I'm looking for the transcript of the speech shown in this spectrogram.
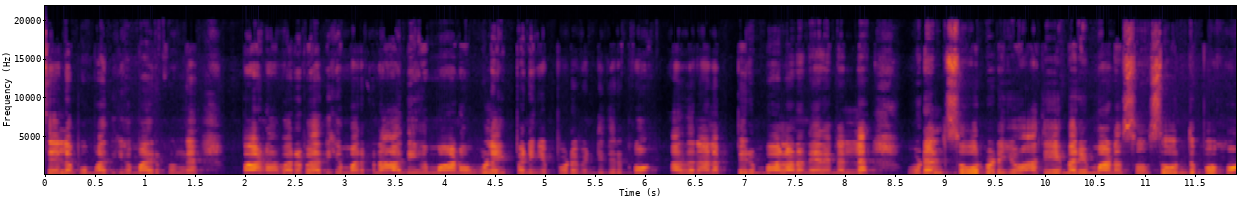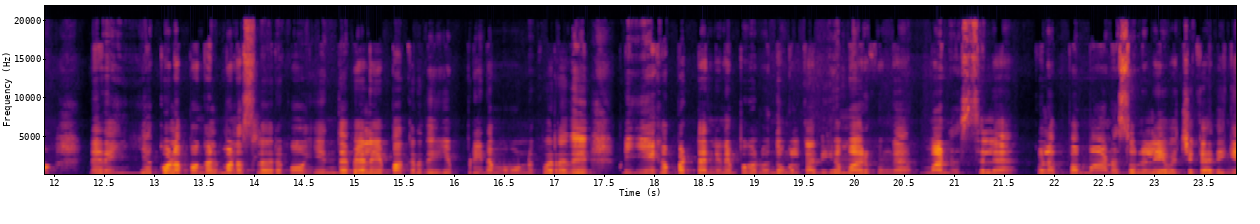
செலவும் அதிகமாக இருக்குங்க. பண வரவு அதிகமாக இருக்குன்னா அதிகமான உழைப்பை நீங்கள் போட வேண்டியது இருக்கும். அதனால் பெரும்பாலான நேரங்களில் உடல் சோர்வடையும் அதே மாதிரி மனசும் சோர்ந்து போகும். நிறைய குழப்பங்கள் மனசில் இருக்கும். எந்த வேலையை பார்க்குறது எப்படி நம்ம முன்னுக்கு வர்றது இப்படி ஏகப்பட்ட நினைப்புகள் வந்து உங்களுக்கு அதிகமாக இருக்குங்க. மனசில் குழப்பமான சூழ்நிலையை வச்சுக்காதீங்க.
